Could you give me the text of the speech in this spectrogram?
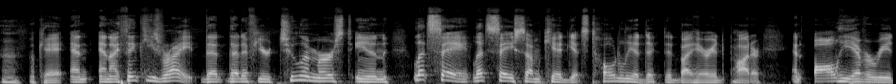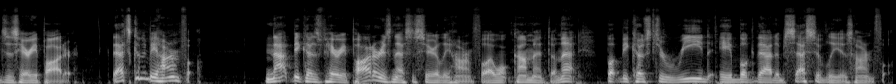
Hmm. Okay, and and I think he's right that that if you're too immersed in, let's say let's say some kid gets totally addicted by Harry Potter, and all he ever reads is Harry Potter, that's going to be harmful. Not because Harry Potter is necessarily harmful. I won't comment on that, but because to read a book that obsessively is harmful.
